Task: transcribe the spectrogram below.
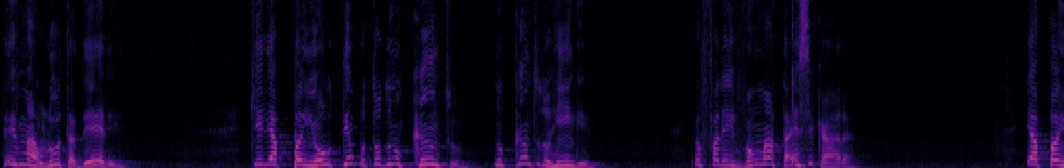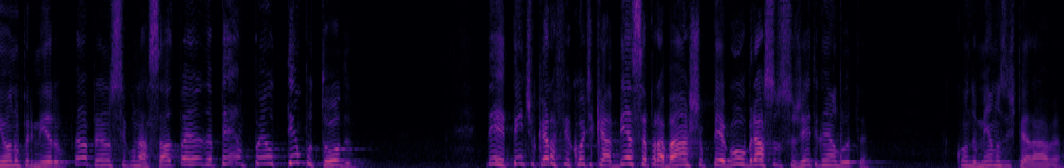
teve uma luta dele que ele apanhou o tempo todo no canto, no canto do ringue. Eu falei, vão matar esse cara. E apanhou no primeiro, apanhou no segundo assalto, apanhou, apanhou o tempo todo. De repente o cara ficou de cabeça para baixo, pegou o braço do sujeito e ganhou a luta. Quando menos esperava.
